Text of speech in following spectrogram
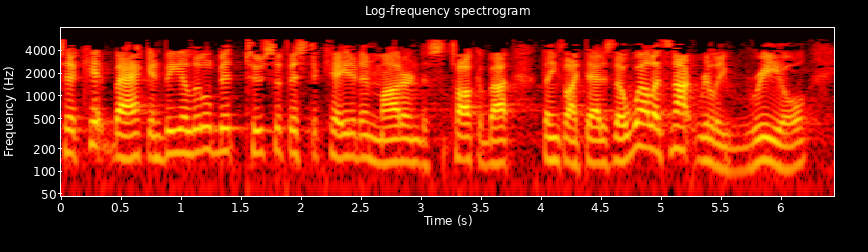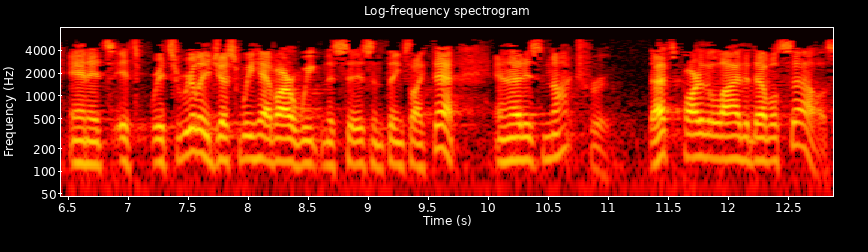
to, to back and be a little bit too sophisticated and modern to talk about things like that as though, well, it's not really real, and it's, it's, it's really just we have our weaknesses and things like that. And that is not true. That's part of the lie the devil sells.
